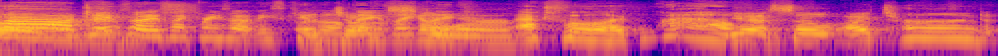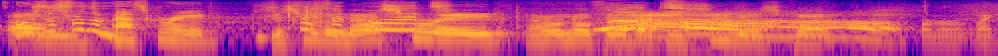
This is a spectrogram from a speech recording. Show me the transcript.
wow. James always like brings out these cute A little things, like, like store. actual, like wow. Yeah, so I turned. Oh, is this um, for the masquerade? Did you This for the like, what? masquerade. I don't know if anybody can see this, but Or, like,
